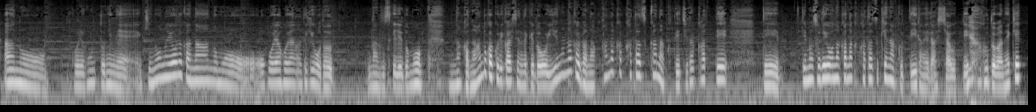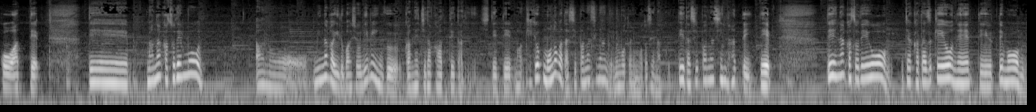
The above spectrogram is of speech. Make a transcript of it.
あのこれ本当にね昨日の夜かなのもうほやほやの出来事なんですけれどもなんか何度か繰り返してるんだけど家の中がなかなか片付かなくて散らかっててで、まあ、それをなかなか片付けなくてイライラしちゃうっていうことがね結構あって。で、まあ、なんかそれもあのみんながいる場所リビングがね散らかってたりしてて、まあ、結局物が出しっぱなしなんでね元に戻せなくて出しっぱなしになっていて。でなんかそれをじゃあ片付けようねって言っても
